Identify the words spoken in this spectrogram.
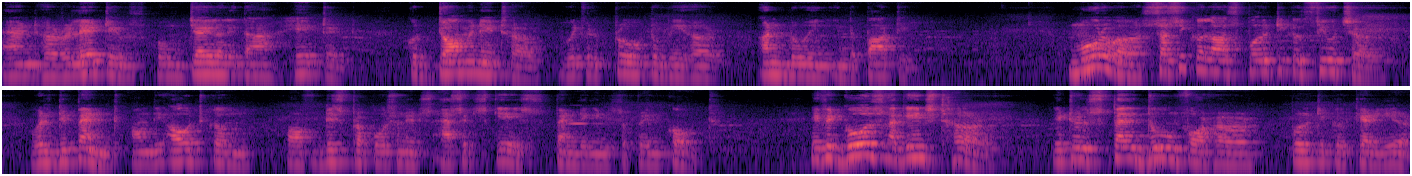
and her relatives whom Jayalalithaa hated could dominate her which will prove to be her undoing in the party. Moreover, Sasikala's political future will depend on the outcome of disproportionate assets case pending in Supreme Court. If it goes against her, it will spell doom for her political career.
